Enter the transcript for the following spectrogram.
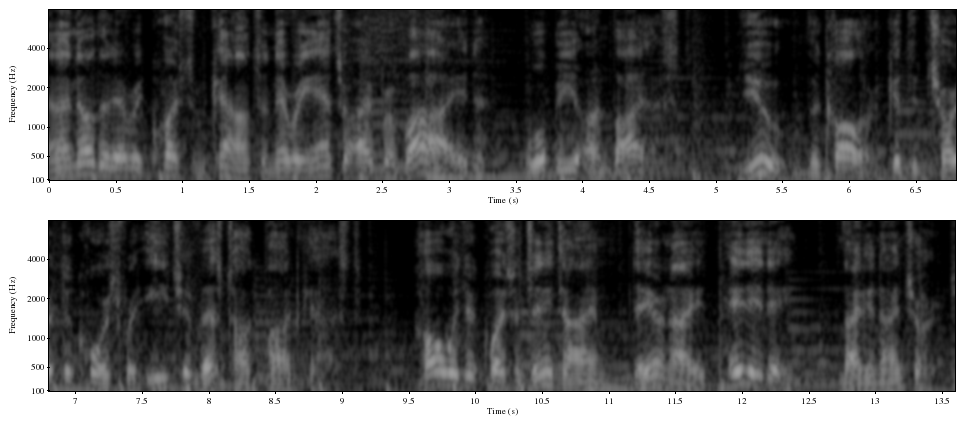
and I know that every question counts and every answer I provide will be unbiased. You, the caller, get to chart the course for each Invest Talk podcast. Call with your questions anytime, day or night, 888 99 Chart.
